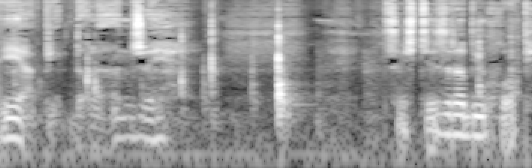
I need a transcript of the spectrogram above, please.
Ja pierdolę, Andrzej. Coś ty zrobił, chłopie.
